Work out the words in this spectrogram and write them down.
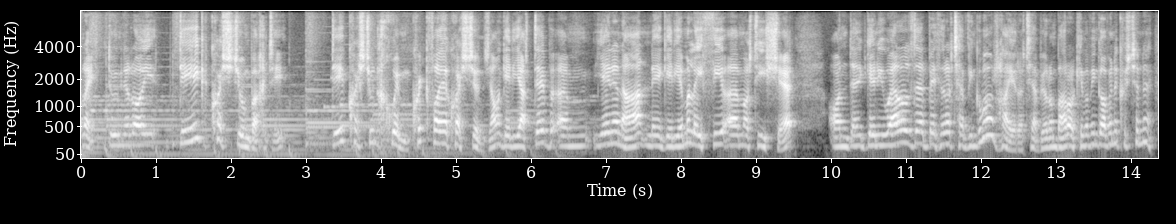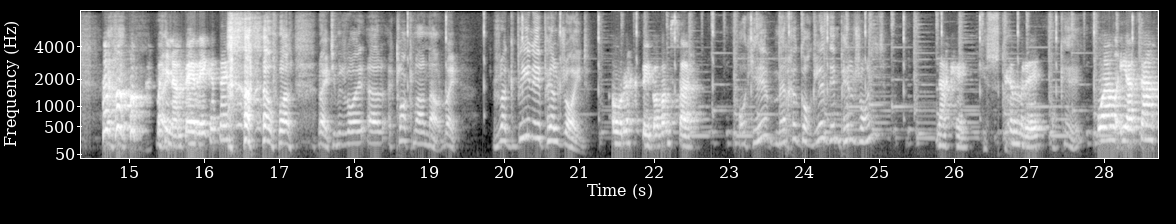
Reit, dwi'n mynd i roi deg cwestiwn bach i ti deg cwestiwn chwim, quick fire questions. Iawn, gei di ateb um, ie'n yna, neu gei di ymlaethu um, os ti eisiau. Ond uh, gei ni weld uh, beth yw'r ateb. Fi'n gwybod rhai o'r atebion yn barod cyn fi'n gofyn y cwestiynau. Mae hynna'n berig ydy. Wel, rhaid, ti'n mynd roi uh, y cloc mlaen nawr. Rhaid, rygbi neu pel droed? O, rygbi, bob amser. Oce, okay, merch y gogledd ddim pel droed? Na ci. Cymru. Okay. Wel, ia, dad,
